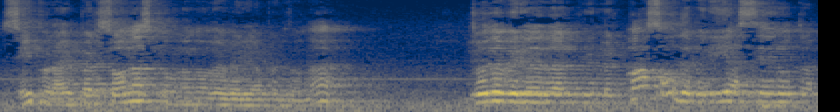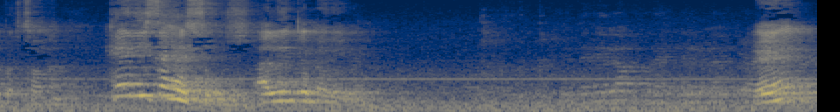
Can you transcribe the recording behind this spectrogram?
Sí, pero hay personas que uno no debería perdonar. Yo debería dar el primer paso o debería ser otra persona. ¿Qué dice Jesús? Alguien que me diga. ¿Eh?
